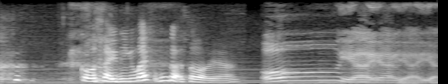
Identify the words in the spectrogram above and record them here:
kalau Shining Life enggak soalnya Oh, ya ya ya ya.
